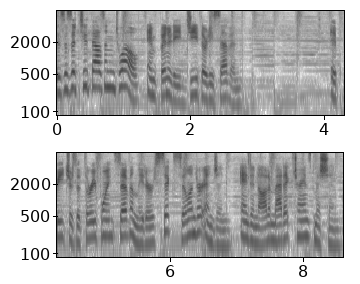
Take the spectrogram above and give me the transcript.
This is a 2012 Infiniti G37. It features a 3.7-liter six-cylinder engine and an automatic transmission.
